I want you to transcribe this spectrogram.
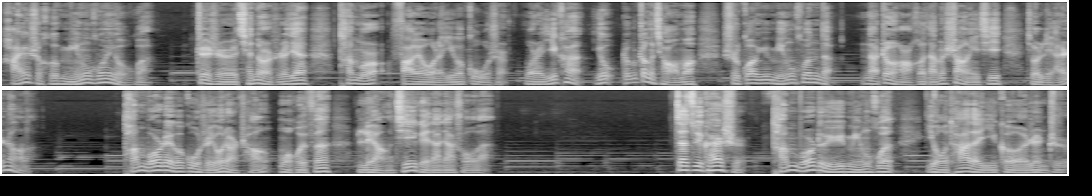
还是和冥婚有关。这是前段时间谭博发给我的一个故事，我这一看，哟，这不正巧吗？是关于冥婚的，那正好和咱们上一期就连上了。谭博这个故事有点长，我会分两期给大家说完。在最开始，谭博对于冥婚有他的一个认知，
